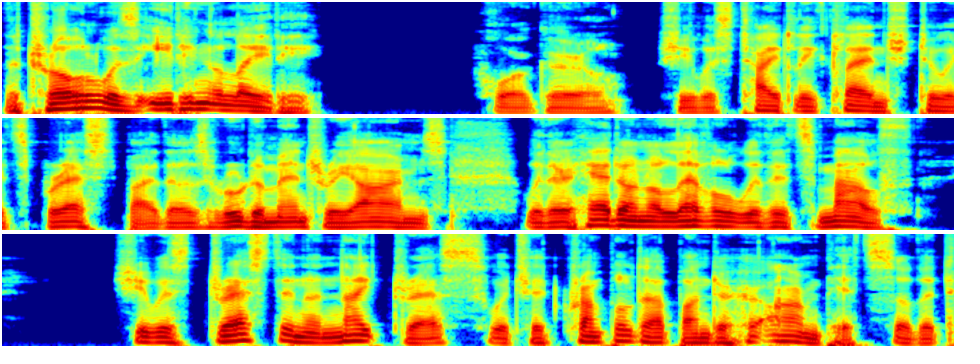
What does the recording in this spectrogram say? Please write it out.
The troll was eating a lady. Poor girl, she was tightly clenched to its breast by those rudimentary arms, with her head on a level with its mouth. She was dressed in a night-dress which had crumpled up under her armpits so that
